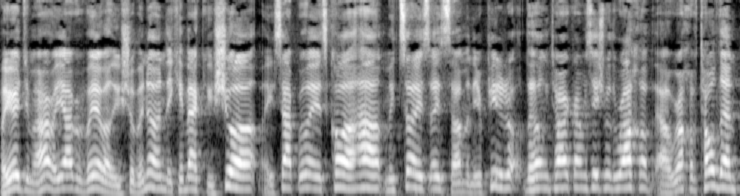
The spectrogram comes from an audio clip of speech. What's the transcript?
They came back to Yeshua, and they repeated the whole entire conversation with Rachav. Uh, Rachav told them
